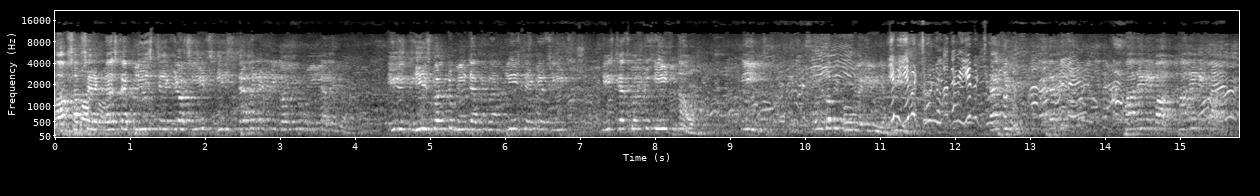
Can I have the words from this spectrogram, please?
आप सबसे रिक्वेस्ट है please take your seat he is definitely going to meet everyone he is going to meet everyone please take your seat he is just going to eat now eat उनको भी भूख लगी हुई है ये भी छोड़ लो अरे ये भी छोड़ लो थैंक यू खाने के बाद खाने के बाद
